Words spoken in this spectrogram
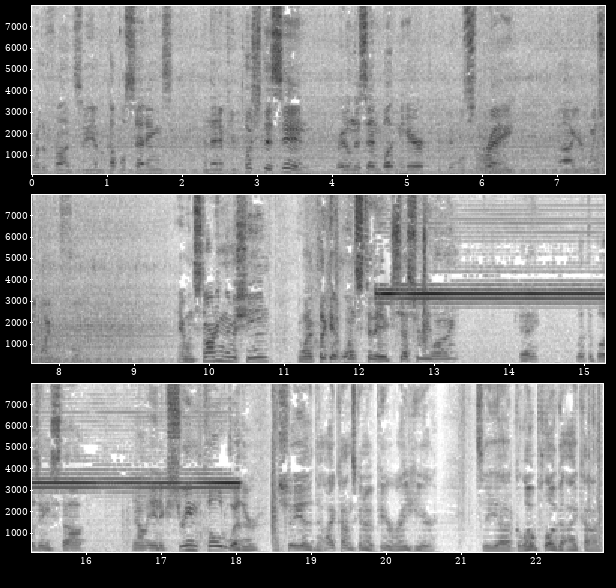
for the front. So you have a couple settings. And then if you push this in, right on this end button here, it will spray uh, your windshield wiper fluid. Okay, when starting the machine, you want to click it once to the accessory line. Okay, let the buzzing stop. Now in extreme cold weather, I'll show you, the icon's going to appear right here. It's a uh, glow plug icon.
